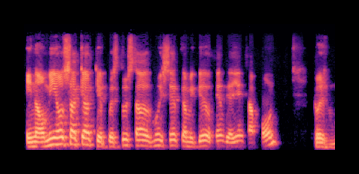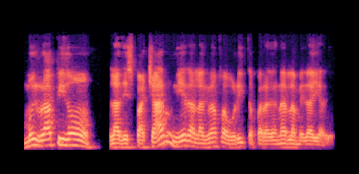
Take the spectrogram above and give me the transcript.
Y Naomi Osaka, que pues tú estabas muy cerca, mi querido Henry, allá en Japón, pues muy rápido la despacharon y era la gran favorita para ganar la medalla de oro.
